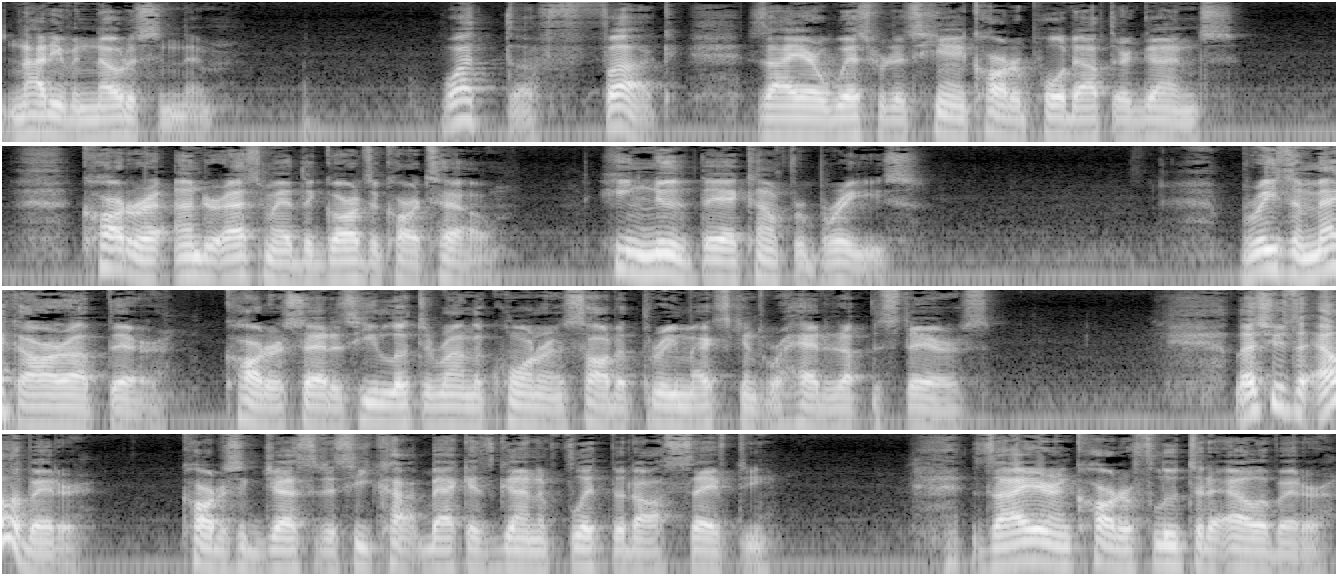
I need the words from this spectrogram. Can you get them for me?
not even noticing them. What the fuck? Zaire whispered as he and Carter pulled out their guns. Carter had underestimated the Garza cartel. He knew that they had come for Breeze. Breeze and Mecca are up there, Carter said as he looked around the corner and saw the three Mexicans were headed up the stairs. Let's use the elevator, Carter suggested as he cocked back his gun and flipped it off safety. Zaire and Carter flew to the elevator,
